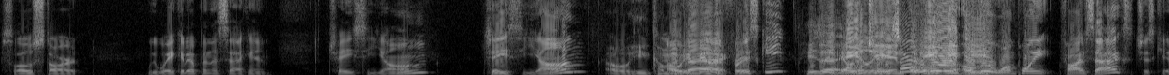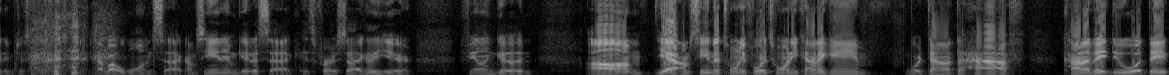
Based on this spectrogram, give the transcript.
Slow start. We wake it up in the second. Chase Young? Chase Young? Oh, he coming Are we feeling frisky? He's The a young alien chaser. over- Over over 1.5 sacks? Just kidding, just kidding. just kidding. How about one sack? I'm seeing him get a sack, his first sack of the year. Feeling good. Um, yeah, I'm seeing a 24-20 kind of game. We're down at the half. Kind of they do what they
